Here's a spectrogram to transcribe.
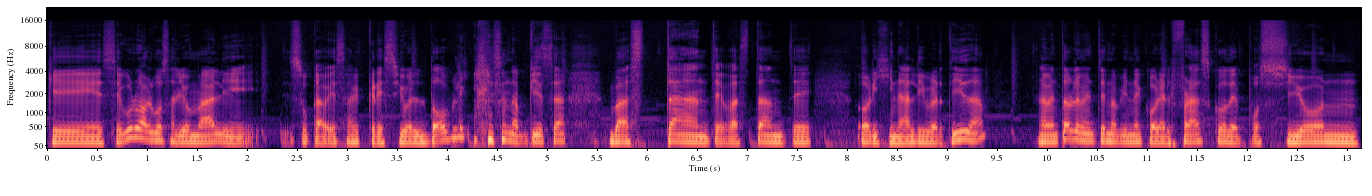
que seguro algo salió mal y su cabeza creció el doble. Es una pieza bastante, bastante original, divertida. Lamentablemente no viene con el frasco de poción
